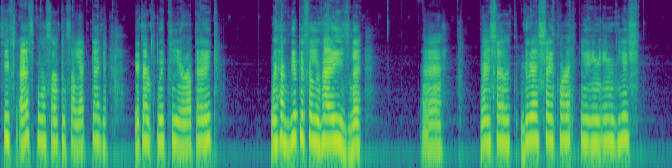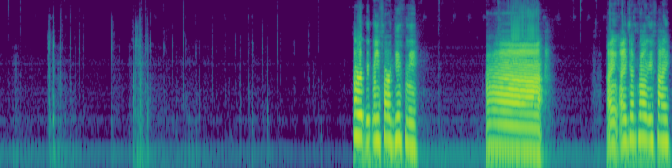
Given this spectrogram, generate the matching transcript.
Shift S cursor to selected. You can quickly rotate. We have beautiful ways. Uh, do, I say, do I say correctly in English? Sorry, forgive me. Uh, I, I don't know if I...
